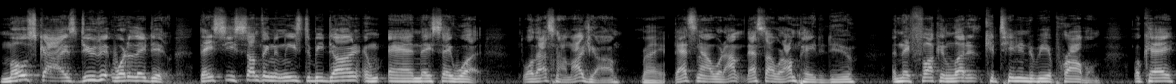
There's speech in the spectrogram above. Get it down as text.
Most guys do that. What do they do? They see something that needs to be done and, and they say, What? Well, that's not my job. Right. That's not what I'm that's not what I'm paid to do. And they fucking let it continue to be a problem. Okay?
